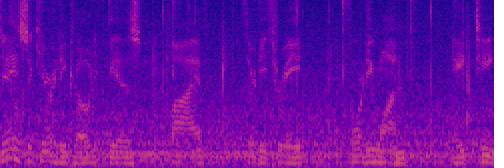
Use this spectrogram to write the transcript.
Today's security code is 5334118.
